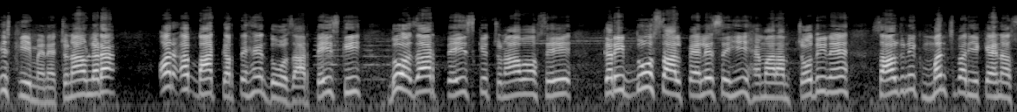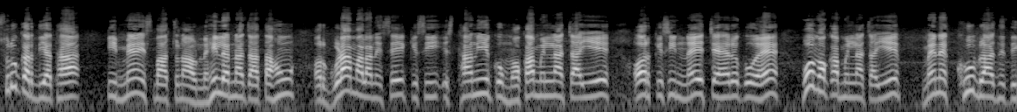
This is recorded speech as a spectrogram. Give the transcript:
इसलिए मैंने चुनाव लड़ा। और अब बात करते हैं 2023 की। 2023 के चुनावों से करीब दो साल पहले से ही हेमाराम चौधरी ने सार्वजनिक मंच पर यह कहना शुरू कर दिया था कि मैं इस बार चुनाव नहीं लड़ना चाहता हूँ और गुड़ा मालानी से किसी स्थानीय को मौका मिलना चाहिए और किसी नए चेहरे को है, वो मौका मिलना चाहिए। मैंने खूब राजनीति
